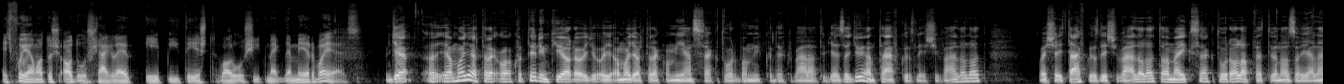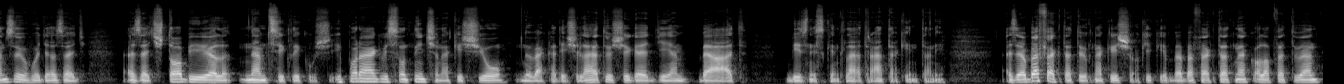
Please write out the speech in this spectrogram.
egy folyamatos adósságleépítést valósít meg. De miért baj ez? Ugye a Magyar Telekom, akkor térjünk ki arra, hogy, hogy a Magyar Telekom milyen szektorban működő vállalat. Ugye ez egy olyan távközlési vállalat, vagy egy távközlési vállalat, amelyik szektor alapvetően az a jellemző, hogy ez egy, ez egy stabil, nem ciklikus iparág, viszont nincsenek is jó növekedési lehetősége, egy ilyen beállt bizniszként lehet rátekinteni. Ezért a befektetőknek is, akik ebbe befektetnek, alapvetően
